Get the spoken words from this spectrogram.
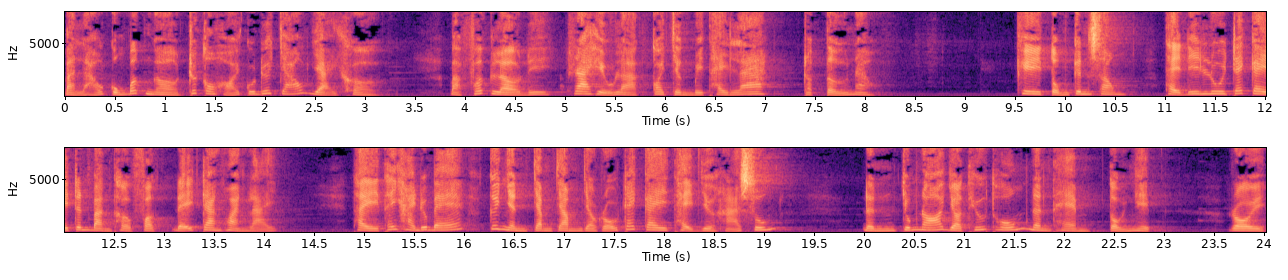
Bà lão cũng bất ngờ trước câu hỏi của đứa cháu dại khờ. Bà phớt lờ đi, ra hiệu là coi chừng bị thầy la, trật tự nào. Khi tụng kinh xong, thầy đi lui trái cây trên bàn thờ Phật để trang hoàng lại. Thầy thấy hai đứa bé cứ nhìn chầm chầm vào rổ trái cây thầy vừa hạ xuống. Định chúng nó do thiếu thốn nên thèm, tội nghiệp. Rồi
